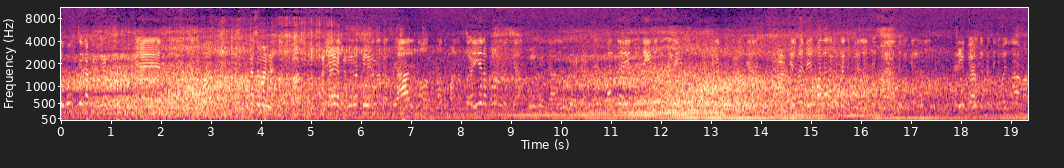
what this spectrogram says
llevó usted a aprender? Eh, Una semana. Acá de aprender rápido. en universidad y todo, una semana. Por ahí era pura universidad. pura universidad. En parte de ahí, Martínez, el carrito, era pura universidad. Y él me enseñó más a regresar que para adelante, para adelante cualquiera lado. Sí, claro. que me enseñó él nada más.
